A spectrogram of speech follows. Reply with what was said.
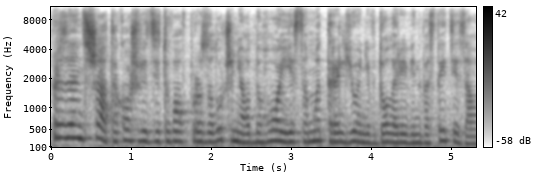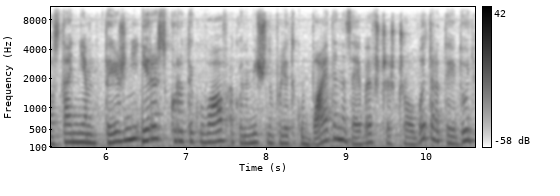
Президент США також відзвітував про залучення одного із 7 трильйонів доларів інвестицій за останні тижні і розкритикував економічну політику Байдена, заявивши, що витрати йдуть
